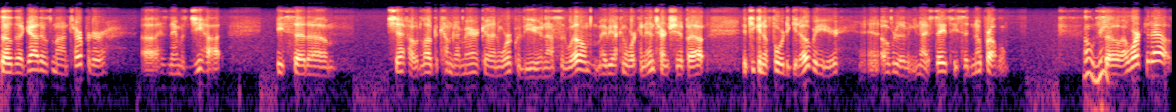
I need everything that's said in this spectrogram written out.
so the guy that was my interpreter, uh, his name was Jihad. He said, um, "Chef, I would love to come to America and work with you." And I said, "Well, maybe I can work an internship out if you can afford to get over here and over to the United States." He said, "No problem." Oh, neat. So I worked it out,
